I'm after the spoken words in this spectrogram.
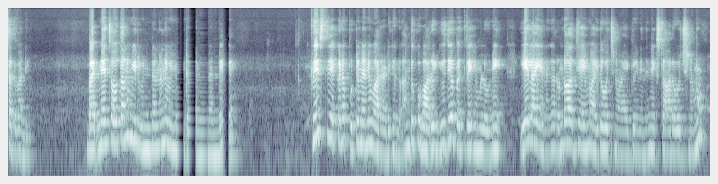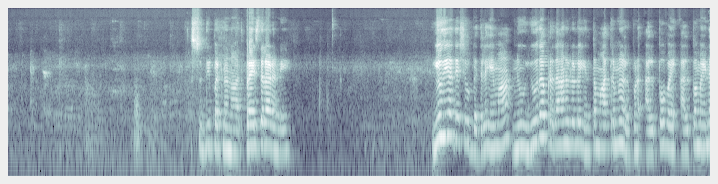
చదవండి. నేను చదువుతాను మీరు వింటానని వింటానండి. క్రీస్తు ఎక్కడ పుట్టినని వారు అడిగారు అందుకు వారు యూదే బద్రేహంలోనే ఏలా అనగా రెండో అధ్యాయము ఐదో వచనం అయిపోయింది నెక్స్ట్ ఆరో వచనము. శుద్ధిపట్ననాథ్ ప్రైజ్ తలాడండి యూదియా దేశపు బెదలహేమా నువ్వు యూదా ప్రధానులలో ఎంత మాత్రము అల్ప అల్పవై అల్పమైన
